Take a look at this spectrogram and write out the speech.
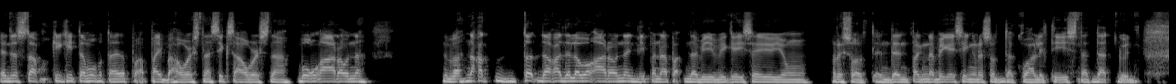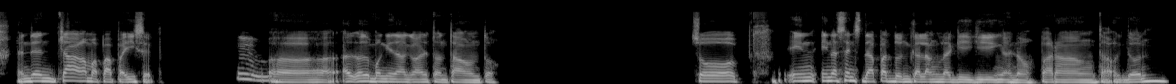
And just uh, kikita mo tayo five hours na six hours na buong araw na. Diba? Naka, nakadalawang araw na hindi pa napa, nabibigay sa iyo yung result. And then pag nabigay sa yung result the quality is not that good. And then tsaka ka mapapaisip. Hmm. uh, ano bang ginagawa nitong taon to so in in a sense dapat doon ka lang nagiging ano parang tawag doon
